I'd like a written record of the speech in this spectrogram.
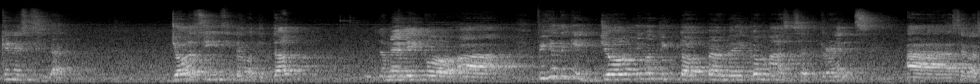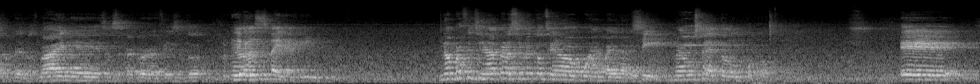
¿Qué necesidad? Yo sí, sí tengo TikTok, me dedico a... Fíjate que yo tengo TikTok, pero me dedico más a hacer trends, a hacer las de los bailes, a sacar coreografías y todo. Porque además es bailarín. No profesional, pero sí me considero buen bailarín. Sí. Me gusta de todo un poco. Eh,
